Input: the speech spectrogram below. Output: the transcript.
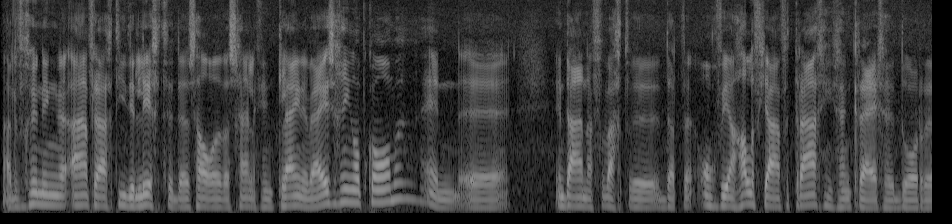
Nou, de vergunningaanvraag die er ligt, daar zal waarschijnlijk een kleine wijziging op komen. En, en daarna verwachten we dat we ongeveer een half jaar vertraging gaan krijgen door, uh,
